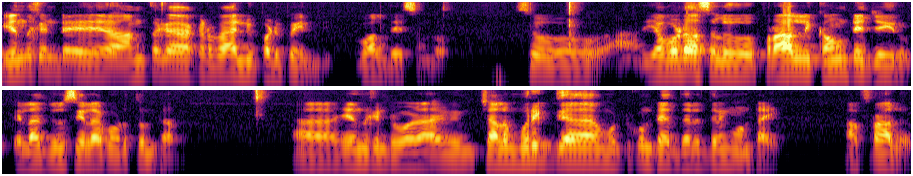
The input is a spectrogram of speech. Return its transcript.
ఎందుకంటే అంతగా అక్కడ వాల్యూ పడిపోయింది వాళ్ళ దేశంలో. సో ఎవడు అసలు ప్రాల్ని కౌంటే చేయరు. ఇలా చూసి ఇలా కొడుతుంటారు. ఎందుకంటే అవి చాలా మురిగ్గా ముట్టుకుంటే దరిద్రంగా ఉంటాయి ఆ ఫ్రాలు.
